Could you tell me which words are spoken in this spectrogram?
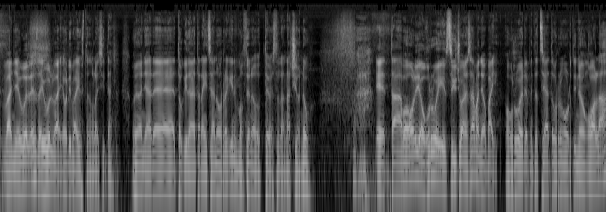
Baina igual ez, da igual bai, hori bai uste nola izitan. Hori gaina ere tokitan eta nahitzen horrekin emoziona dute bestela natxio neu. Eta bo, hori ogurru egin zikitzuan ezan, baina bai, ogurru ere pentsatzea eta urrengo urtin egon goala,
